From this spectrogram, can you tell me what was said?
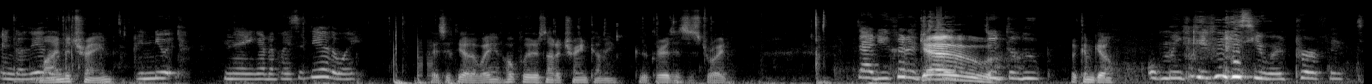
And go the other mine the train, I knew it. And then you gotta place it the other way. Place it the other way, and hopefully there's not a train coming. Because if there is, it's destroyed. Dad, you could have Go! just did the loop. Look him go. Oh my goodness, you were perfect.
